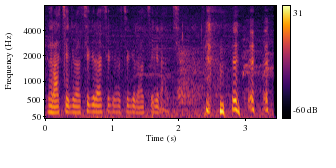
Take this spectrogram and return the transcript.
Grazie, grazie, grazie, grazie, grazie, grazie.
